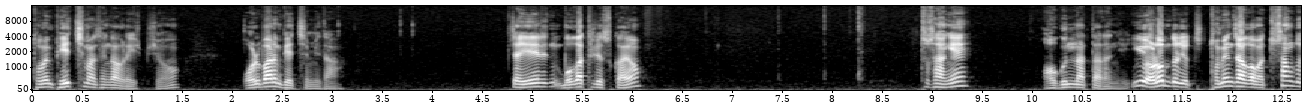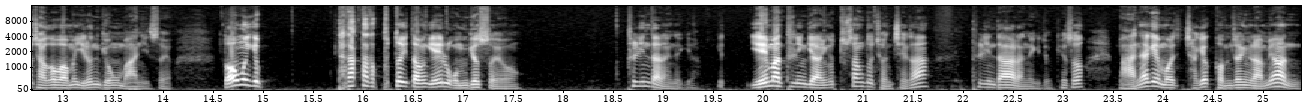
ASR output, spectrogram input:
도면 배치만 생각을 해주십시오. 올바른 배치입니다. 자, 얘는 뭐가 틀렸을까요? 투상에 어긋났다는 얘기. 이게 여러분들 도면 작업하면 투상도 작업하면 이런 경우 많이 있어요. 너무 이게 다닥다닥 붙어 있다면 얘를 옮겼어요. 틀린다는 얘기야. 얘만 틀린 게 아니고 투상도 전체가 틀린다라는 얘기죠. 그래서 만약에 뭐 자격 검정이라면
